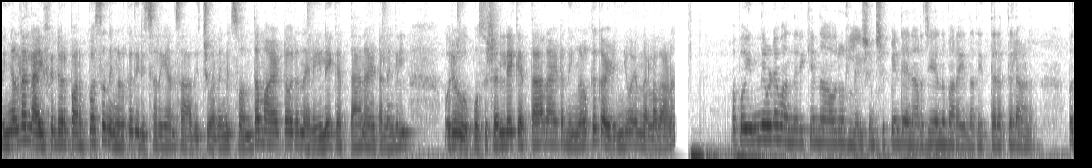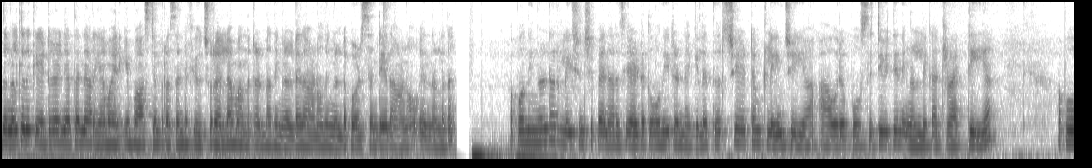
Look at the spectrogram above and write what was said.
നിങ്ങളുടെ ലൈഫിന്റെ ഒരു പർപ്പസ് നിങ്ങൾക്ക് തിരിച്ചറിയാൻ സാധിച്ചു. അല്ലെങ്കിൽ സ്വന്തമായിട്ട് ഒരു നിലയിലേക്ക് എത്താനായിട്ട് അല്ലെങ്കിൽ ഒരു പൊസിഷനിലേക്ക് എത്താനായിട്ട് നിങ്ങൾക്ക് കഴിഞ്ഞു എന്നുള്ളതാണ്. അപ്പോൾ ഇന്നിവിടെ വന്നിരിക്കുന്ന ആ ഒരു റിലേഷൻഷിപ്പിന്റെ എനർജി എന്ന് പറയുന്നത് ഇത്തരത്തിലാണ്. അപ്പോൾ നിങ്ങൾക്കിത് കേട്ട് കഴിഞ്ഞാൽ തന്നെ അറിയാമായിരിക്കും പാസ്റ്റും പ്രസന്റ് ഫ്യൂച്ചറും എല്ലാം വന്നിട്ടുണ്ട്. നിങ്ങളുടേതാണോ നിങ്ങളുടെ പേഴ്സന്റേതാണോ എന്നുള്ളത്. അപ്പോൾ നിങ്ങളുടെ റിലേഷൻഷിപ്പ് എനർജി ആയിട്ട് തോന്നിയിട്ടുണ്ടെങ്കിൽ തീർച്ചയായിട്ടും ക്ലെയിം ചെയ്യുക. ആ ഒരു പോസിറ്റിവിറ്റി നിങ്ങളിലേക്ക് അട്രാക്റ്റ് ചെയ്യുക. അപ്പോൾ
